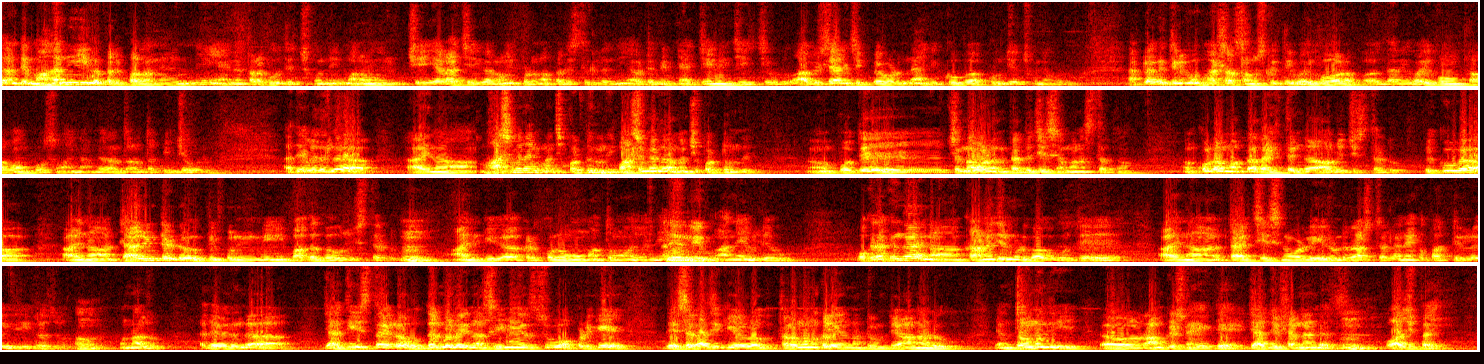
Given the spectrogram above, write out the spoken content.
అంటే మహనీయుల పరిపాలనని ఆయన తలపు తెచ్చుకొని మనం చే- ఎలా చేయగలం ఇప్పుడున్న పరిస్థితులని వాటన్నిటిని అధ్యయనం చేయించేవాడు ఆ విషయాలు చెప్పేవాడిని ఆయన ఎక్కువగా హక్కును చేర్చుకునేవాడు. అట్లాగే తెలుగు భాష సంస్కృతి వైభవాల దాని వైభవం ప్రభావం కోసం ఆయన నిరంతరం తప్పించేవాడు. అదేవిధంగా ఆయన భాష మీద మంచి పట్టు ఉంది. భాష మీద మంచి పట్టు ఉంది. పోతే చిన్నవాళ్ళని పెద్ద చేసే మనస్తత్వం. కుల మత రహితంగా ఆలోచిస్తాడు ఎక్కువగా ఆయన టాలెంటెడ్ పీపుల్ని బాగా గౌరవిస్తాడు. ఆయనకి అక్కడ కులము మతము అవన్నీ అనేవి లేవు. ఒక రకంగా ఆయన కారణజన్ముడు కాకపోతే ఆయన తయారు చేసిన వాళ్ళు ఈ రెండు రాష్ట్రాలు అనేక పార్టీల్లో ఈరోజు. ఉన్నారు అదేవిధంగా జాతీయ స్థాయిలో ఉద్దండులైన సీనియర్స్ అప్పటికే దేశ రాజకీయాల్లో తలమునకలైనటువంటి ఆనాడు ఎంతో మంది రామకృష్ణ హెగ్డే జార్జ్ ఫెర్నాండస్. వాజ్పేయి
